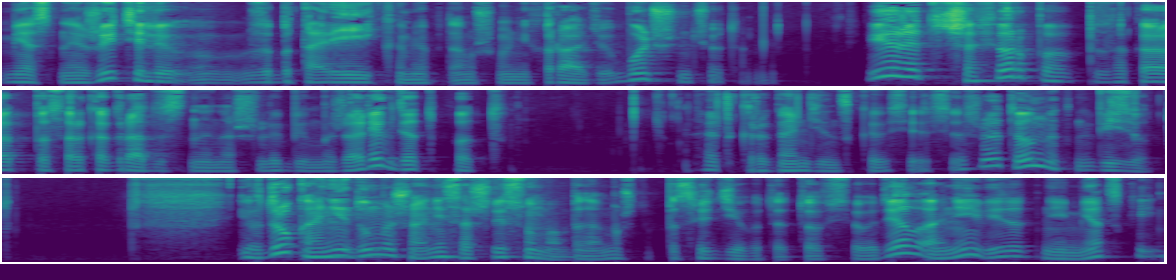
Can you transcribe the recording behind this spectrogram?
местные жители э, за батарейками, потому что у них радио. Больше ничего там нет. И этот шофер по, по 40-градусной нашей любимой жаре, где-то под это Карагандинское все, все сюжеты, он их везет. И вдруг они думают, что они сошли с ума, потому что посреди вот этого всего дела они видят немецкий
